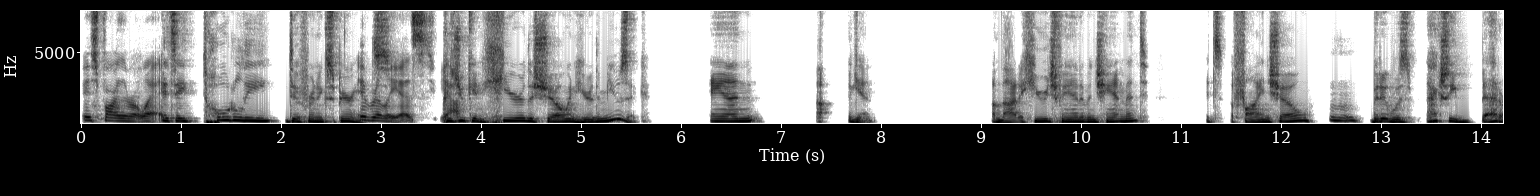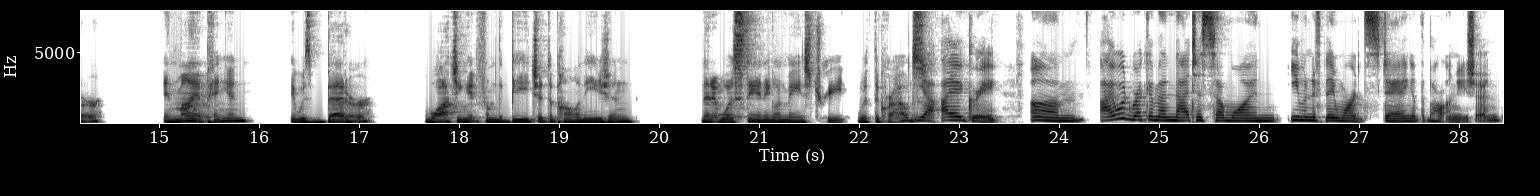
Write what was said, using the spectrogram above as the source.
is farther away It's a totally different experience. It really is. Because Yeah. you can hear the show and hear the music. And uh, again, I'm not a huge fan of Enchantment. It's a fine show, Mhm. but it was actually better, in my opinion, it was better watching it from the beach at the Polynesian than it was standing on Main Street with the crowds. Yeah, I agree. Um, I would recommend that to someone, even if they weren't staying at the Polynesian.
